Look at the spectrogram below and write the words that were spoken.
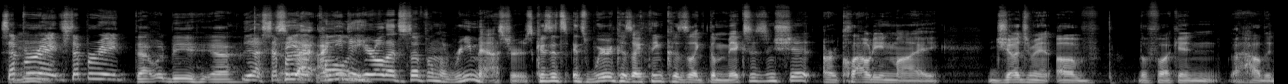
Separate, mm. separate. That would be yeah. Yeah, separate. See, I, I need to hear all that stuff on the remasters because it's it's weird because I think because like the mixes and shit are clouding my judgment of the fucking how the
